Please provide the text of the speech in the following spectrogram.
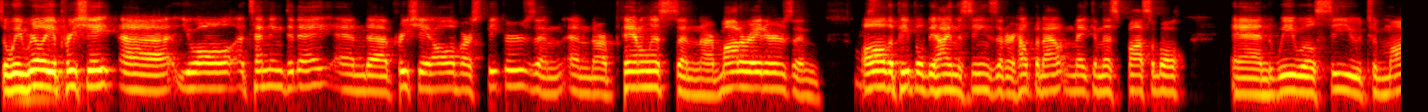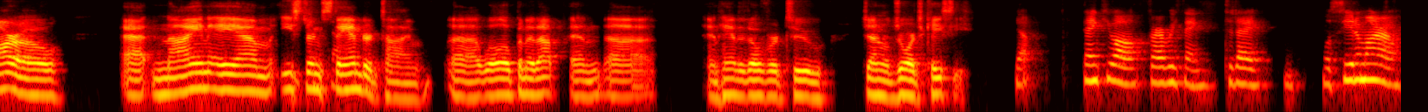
So we really appreciate uh, you all attending today and uh, appreciate all of our speakers and, and our panelists and our moderators and all the people behind the scenes that are helping out and making this possible. And we will see you tomorrow at nine AM Eastern Standard Time. Uh, We'll open it up and, uh, and hand it over to General George Casey. Yep. Thank you all for everything today. We'll see you tomorrow.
